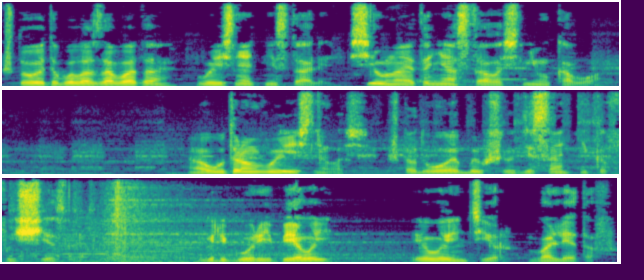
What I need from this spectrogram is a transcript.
Что это была за вата, выяснять не стали. Сил на это не осталось ни у кого. А утром выяснилось, что двое бывших десантников исчезли. Григорий Белый и Лаентир Валетов.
